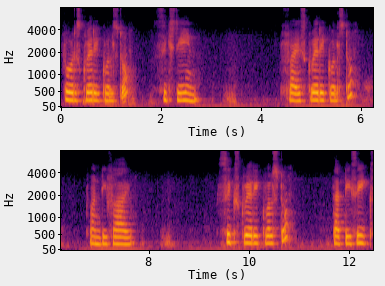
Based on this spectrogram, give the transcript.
Four square equals to sixteen. Five square equals to twenty-five. Six square equals to thirty-six.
